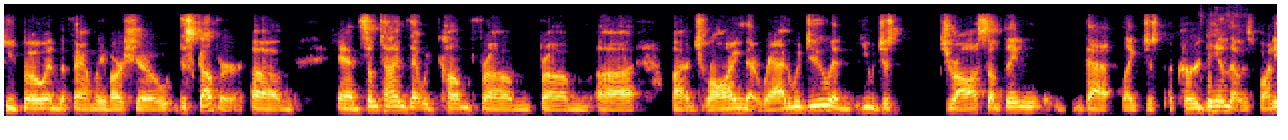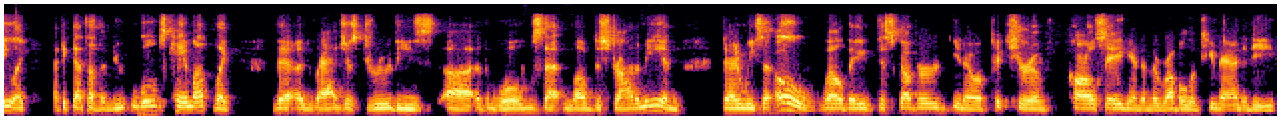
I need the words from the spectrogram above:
Kipo and the family of our show discover. Um, and sometimes that would come from from uh, a drawing that Rad would do, and he would just draw something that like just occurred to him that was funny. Like I think that's how the Newton wolves came up. Like the uh, Rad just drew these uh, the wolves that loved astronomy, and then we said, oh well, they discovered you know a picture of Carl Sagan and the rubble of humanity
